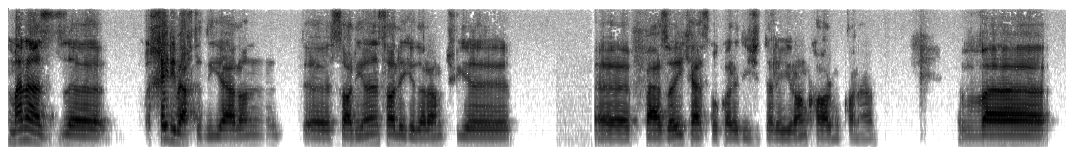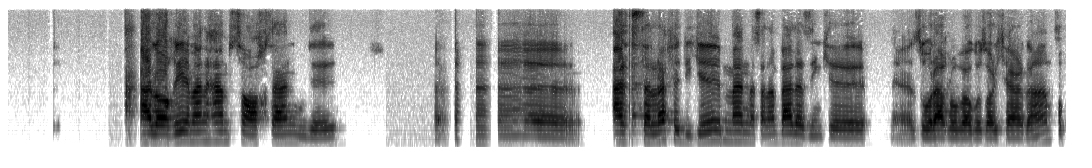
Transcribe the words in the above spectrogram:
من از خیلی وقت دیگه الان سالیان سالی که دارم توی فضای کسب و کار دیجیتال ایران کار می‌کنم و علاقه من هم ساختن بوده. از طرف دیگه من مثلا بعد از اینکه زورق رو واگذار کردم. خب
